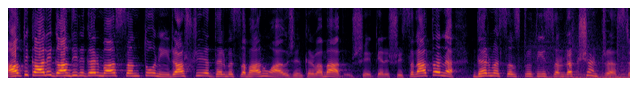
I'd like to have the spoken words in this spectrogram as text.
આવતીકાલે ગાંધીનગરમાં સંતોની રાષ્ટ્રીય ધર્મ સભાનું આયોજન કરવામાં આવ્યું છે. ત્યારે શ્રી સનાતન ધર્મ સંસ્કૃતિ સંરક્ષણ ટ્રસ્ટ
